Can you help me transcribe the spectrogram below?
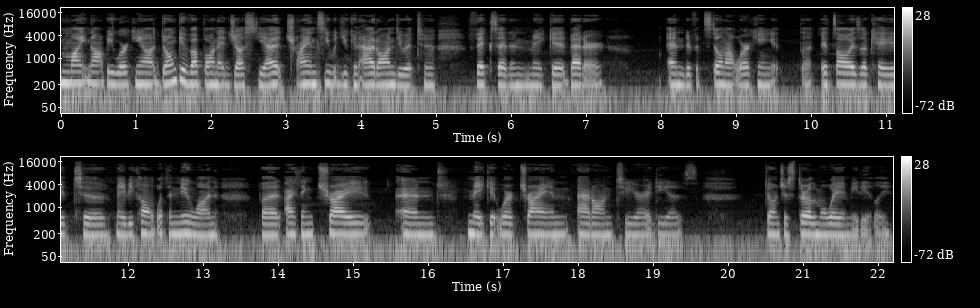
might not be working out. Don't give up on it just yet. Try and see what you can add on to it to fix it and make it better. And if it's still not working it, it's always okay to maybe come up with a new one. But i think try and make it work. Try and add on to your ideas. Don't just throw them away immediately.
